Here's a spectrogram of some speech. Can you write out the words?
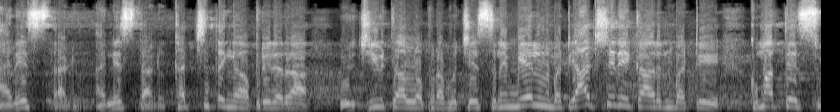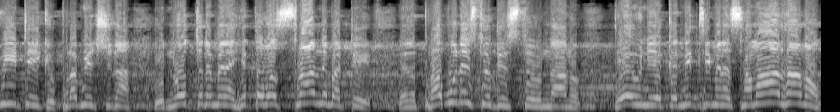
ఆయన అనేస్తాడు. ఇస్తాడు ఖచ్చితంగా ప్రియులరా వీరి జీవితాల్లో ప్రభు చేసిన మేలును బట్టి ఆశ్చర్యకారుని బట్టి కుమార్తె స్వీటీకి ప్రభు ఇచ్చిన ఈ నూతనమైన హితవస్త్రాన్ని బట్టి నేను ప్రభుని స్థుతిస్తూ ఉన్నాను. దేవుని యొక్క నిత్యమైన సమాధానం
